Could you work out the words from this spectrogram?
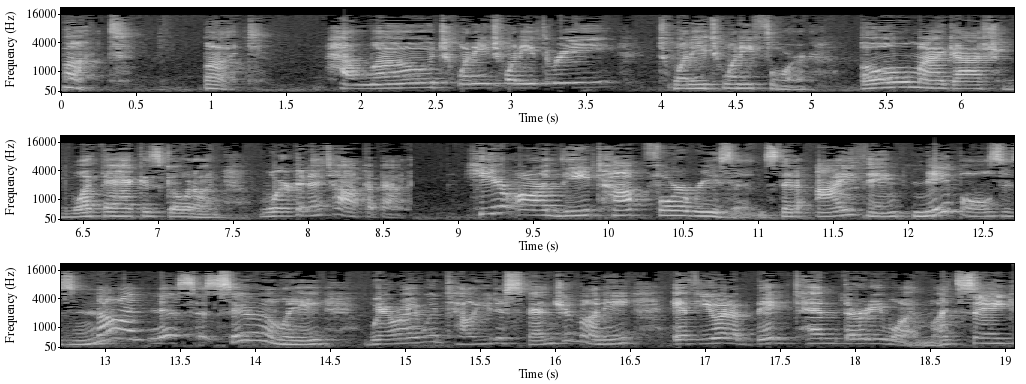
But, but, hello 2023, 2024. Oh my gosh, what the heck is going on? We're going to talk about it. Here are the top four reasons that I think Naples is not necessarily where I would tell you to spend your money if you had a big 1031. Let's say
